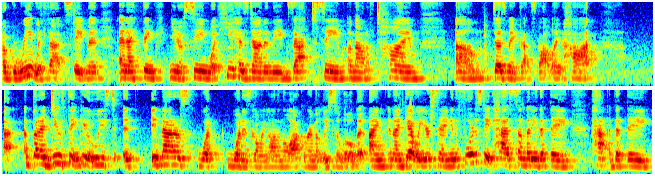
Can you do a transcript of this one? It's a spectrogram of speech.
agree with that statement. And I think you know, seeing what he has done in the exact same amount of time um, does make that spotlight hot but I do think at least it, it matters what what is going on in the locker room at least a little bit. I, and I get what you're saying. And if Florida State has somebody that they ha, that they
